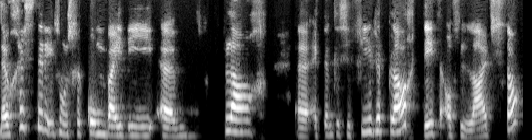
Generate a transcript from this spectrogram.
Nou gister het ons gekom by die ehm um, plaag uh ek dink is die vierde plaag, death of livestock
